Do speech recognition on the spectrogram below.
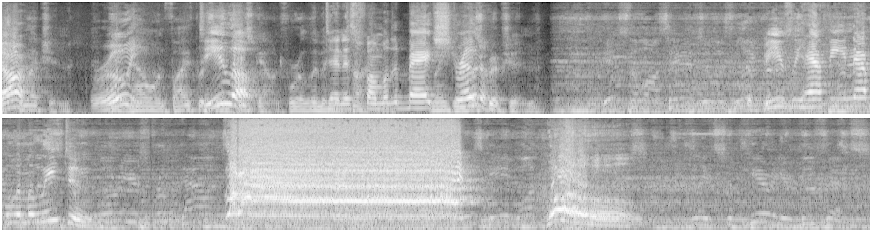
AR, collection. Rui, now on 5% D'Lo, discount for a limited Dennis time. fumbled the bag Link in straight up. description. It's the Los Angeles The Beasley half-eaten apple of Malitu. Warriors. LeBron! Whoa! Played superior defense.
